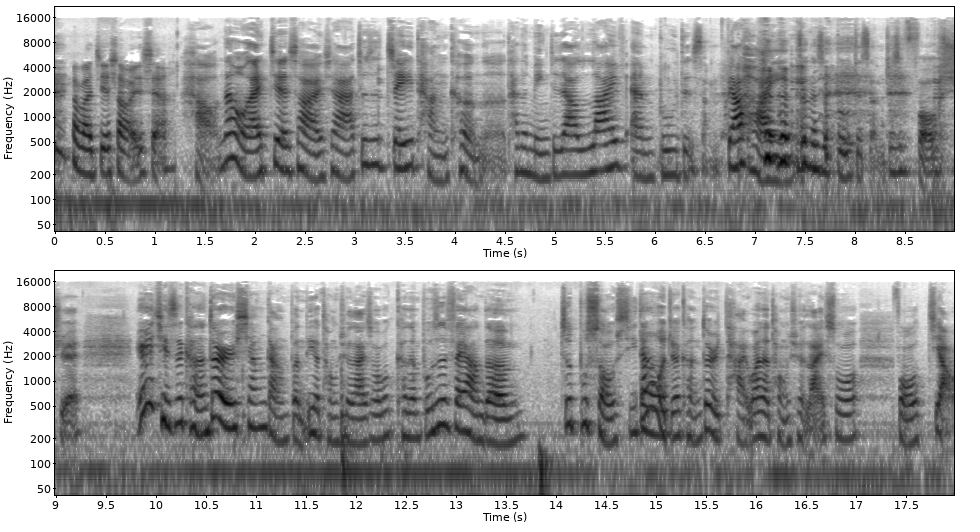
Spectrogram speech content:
要不要介绍一下？好，那我来介绍一下，就是这一堂课呢，它的名字叫 Life and Buddhism，不要怀疑，真的是 Buddhism，就是佛学。因为其实可能对于香港本地的同学来说，可能不是非常的就不熟悉，但是我觉得可能对于台湾的同学来说，佛教。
